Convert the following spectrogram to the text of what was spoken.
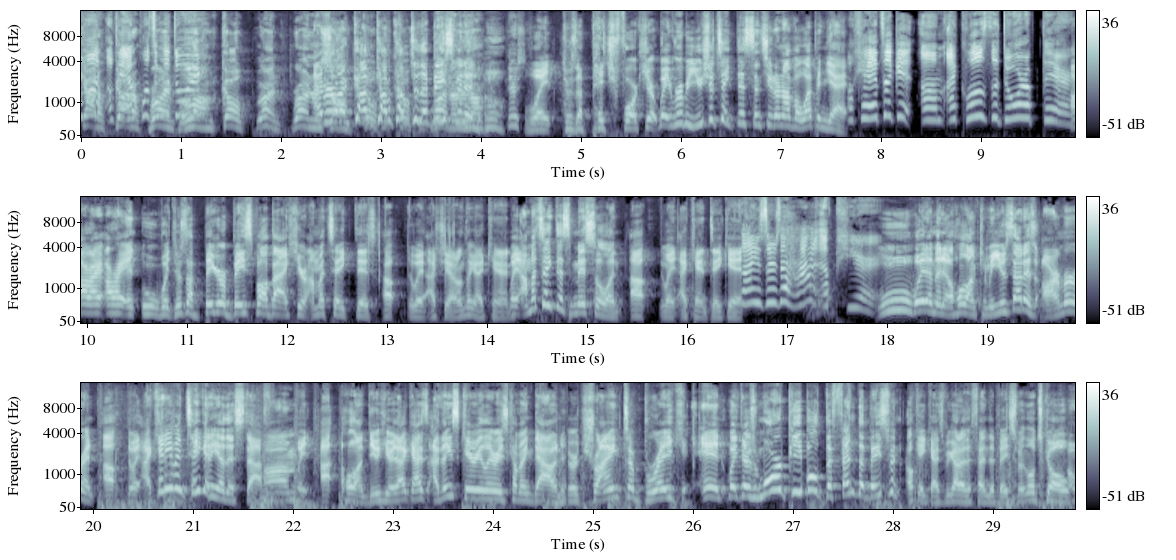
come on, come on. Gotta, Okay, gotta run the door. along. Go, run, run. Everyone, song. come, Go, come, come go, to the run basement. along. And... There's- Wait, there's a pitchfork here. Wait, Ruby, you should take this since you don't have a weapon yet. Okay, I took it. Um, I closed the door up there. All right, all right. And ooh, wait, there's a bigger baseball bat here. I'm gonna take this. Oh, wait, actually, I don't think I can. Wait, I'm gonna take this missile and uh, wait, I can't take it. Guys, there's a hat up here. Ooh, wait a minute. Hold on. Can we use that as armor? And uh, wait, I can't even take any of this stuff. Um, wait, uh, hold on. Do you hear that, guys? I think Scary Larry's coming down. They're trying to break in. Wait, there's more people. Defend the basement. Okay, guys, we gotta defend the basement. Let's go. I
